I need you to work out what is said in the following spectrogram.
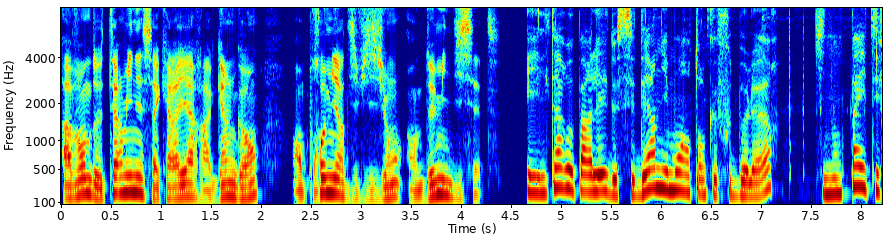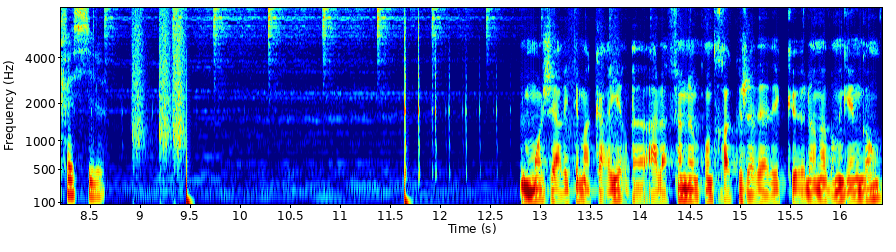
avant de terminer sa carrière à Guingamp en première division en 2017. Et il t'a reparlé de ses derniers mois en tant que footballeur, qui n'ont pas été faciles. Moi, j'ai arrêté ma carrière euh, à la fin d'un contrat que j'avais avec euh, l'En Avant Guingamp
